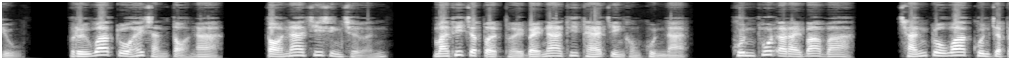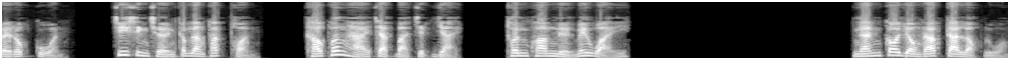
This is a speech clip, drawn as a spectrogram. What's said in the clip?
อยู่ หรือว่ากลัวให้ฉันต่อหน้า ต่อหน้าจี้ซิงเฉิน มาที่จะเปิดเผยใบหน้าที่แท้จริงของคุณนะ คุณพูดอะไรบ้า ฉันกลัวว่าคุณจะไปรบกวน จี้ซิงเฉินกำลังพักผ่อน เขาเพิ่งหายจากบาดเจ็บใหญ่ ทนความเหนื่อยไม่ไหว งั้นก็ยอมรับการหลอกลวง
